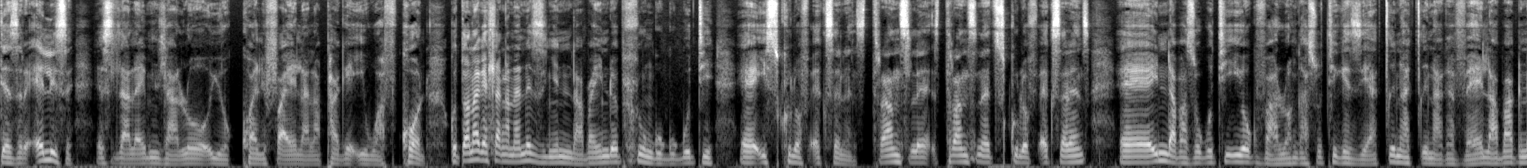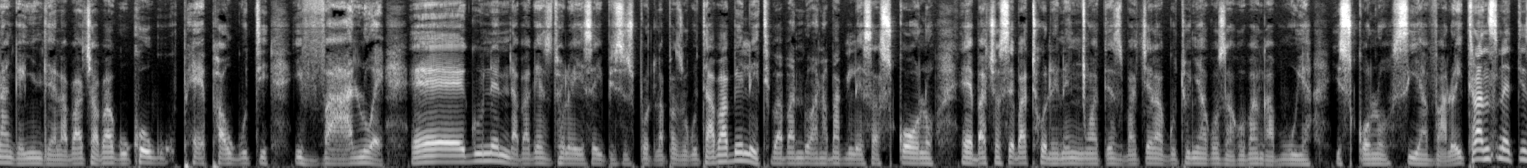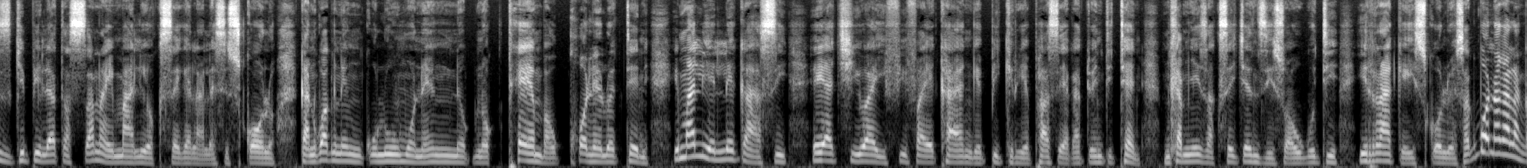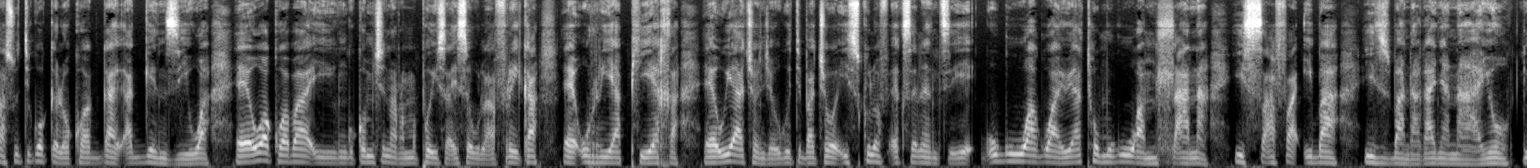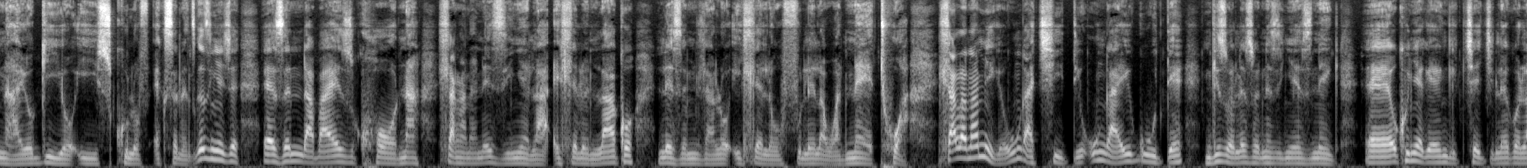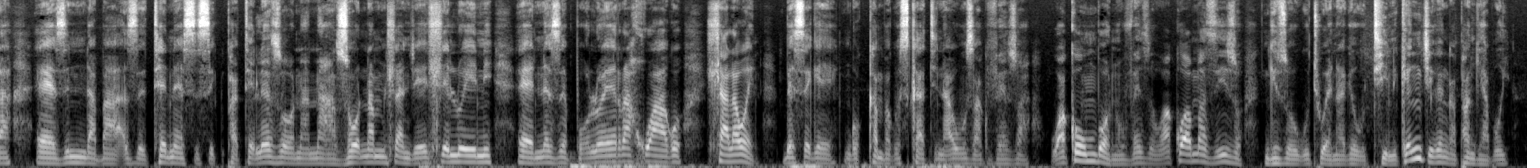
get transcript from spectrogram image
Desire Elise esidlala imidlalo yokuqualifyela lapha ke iWAFCON. Kodwa ke hlangana nezinye indaba into ebhlungu ukuthi eh, iSchool of Excellence Transnet Transnet School of Excellence eh indaba zokuthi iyokuvalwa ngasuthi ke ziyacina cina ke vela bakunangenye indlela batsha bakukho ukuphepha ukuthi ivalwe. Eh kunendaba ke ezitholwe yiSABC Sport lapha zokuthi ababelethi babantwana bakulesa sikolo eh batsho sebathole nencwadi ezibatshela ukuthi unyaka ozako bangabuya isikolo siyavalwa njalo iTransnet izikhiphile yathi asana imali yokusekela lesisikolo kanti kwakunenkulumo nokuthemba ukukholelwa ekutheni imali yelegacy eyachiwa yiFIFA ekhaya ngepikiri yephasi yaka 2010 mhlawumnye iza kusetshenziswa ukuthi irage isikolo sakubonakala ngasuthi konke lokho akukenziwa. Eh wakho waba ngucommissioner amaphoyisa eSouth Africa eh, uRia Pierre. Eh, uyatsho nje ukuthi batho iSchool of Excellence ukuwa kwayo yathoma ukuwamhlana isafa iba iz ezibandakanya nayo nayo kiyo iSchool of Excellence. Kezinye nje ezendaba ezikhona hlangana nezinye la ehlelweni lakho lezemidlalo ihlelo ufulela wanethwa. Hlala nami ke ungachidi ungayikude ngizo lezo nezinye eziningi. Eh okhunye ke ngikuchejileko la ezindaba ze tennis sikuphathele zona nazo namhlanje ehlelweni eh, nezebholo eragwako hlala wena bese ke ngokukhamba kwesikhathi nawe uza kuvezwa wakho umbono uveze wakho amazizo ngizo ukuthi wena ke uthini? Ke ngijike ngapha ngiyabuya.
